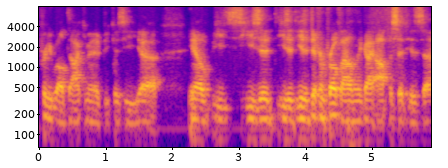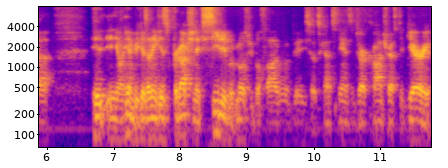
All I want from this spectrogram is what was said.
pretty well documented because he, uh, you know, he's he's a he's a he's a different profile than the guy opposite his. Uh, his, you know him because I think his production exceeded what most people thought it would be. So it's kind of stands in dark contrast to Gary.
